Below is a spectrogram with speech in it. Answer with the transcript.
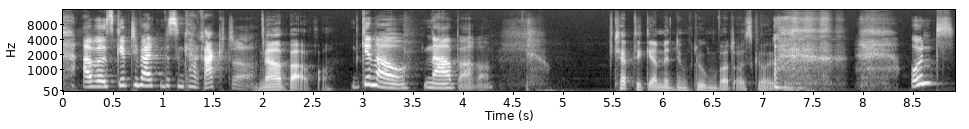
Aber es gibt ihm halt ein bisschen Charakter. Nahbarer. Genau, nahbarer. Ich habe dir gern mit einem klugen Wort ausgeholfen. Und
